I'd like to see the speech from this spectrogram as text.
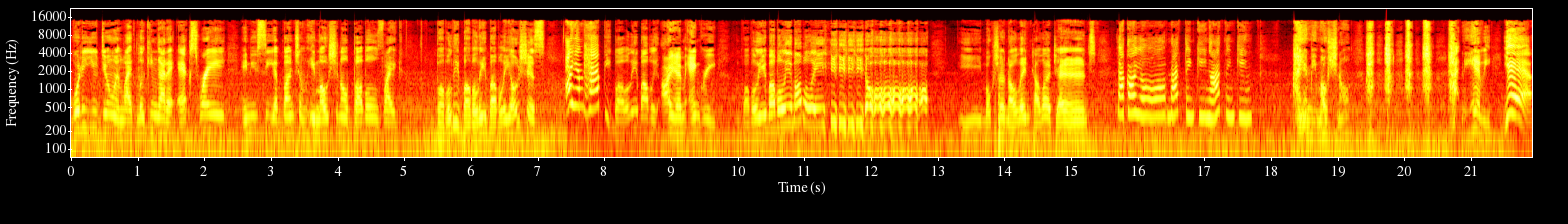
What are you doing? Like looking at an x ray and you see a bunch of emotional bubbles like bubbly, bubbly, bubbly, oceans. I am happy, bubbly, bubbly. I am angry, bubbly, bubbly, bubbly. emotional intelligence. Like I am not thinking, I'm thinking. I am emotional. Heavy. Yeah,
